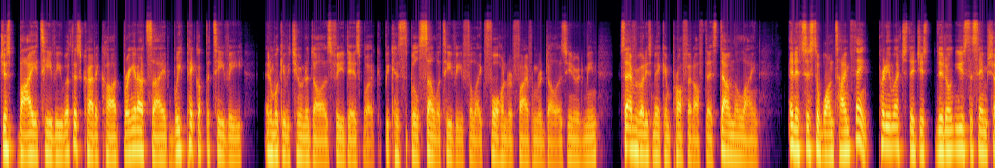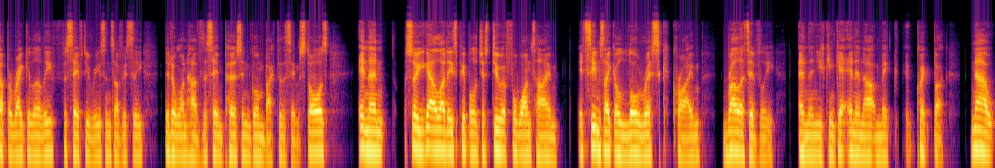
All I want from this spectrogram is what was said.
Just buy a TV with this credit card, bring it outside. We pick up the TV and we'll give you $200 for your day's work because we'll sell the TV for like $400, $500. You know what I mean? So everybody's making profit off this down the line and it's just a one-time thing pretty much they just they don't use the same shopper regularly for safety reasons obviously they don't want to have the same person going back to the same stores and then so you get a lot of these people just do it for one time it seems like a low risk crime relatively and then you can get in and out and make a quick buck now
